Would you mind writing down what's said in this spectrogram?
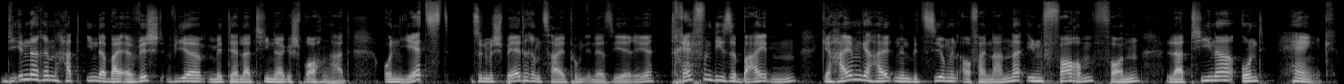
Die Innerin hat ihn dabei erwischt, wie er mit der Latina gesprochen hat. Und jetzt, zu einem späteren Zeitpunkt in der Serie, treffen diese beiden geheim gehaltenen Beziehungen aufeinander in Form von Latina und Hank.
